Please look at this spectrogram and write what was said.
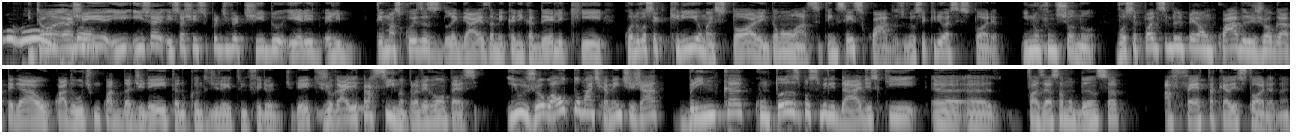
Uhul, então eu achei. Isso, isso eu achei super divertido e ele, ele tem umas coisas legais da mecânica dele que quando você cria uma história, então vamos lá, você tem seis quadros, você criou essa história e não funcionou. Você pode simplesmente pegar um quadro e jogar, pegar o quadro, o último quadro da direita, no canto direito inferior direito, e jogar ele para cima para ver o que acontece. E o jogo automaticamente já brinca com todas as possibilidades que uh, uh, fazer essa mudança afeta aquela história, né?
